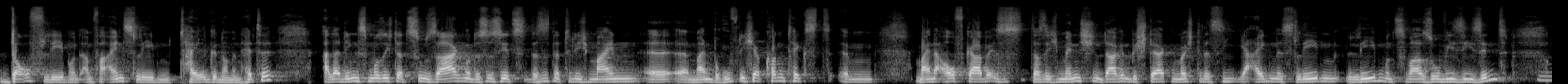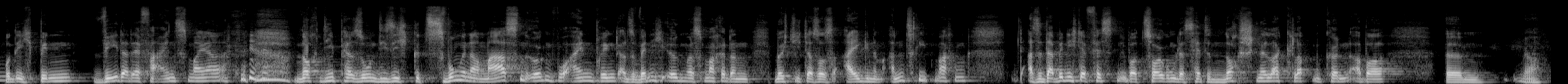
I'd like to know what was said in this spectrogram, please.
Dorfleben und am Vereinsleben teilgenommen hätte. Allerdings muss ich dazu sagen, und das ist jetzt, das ist natürlich mein, äh, äh, mein beruflicher Kontext. Ähm, meine Aufgabe ist dass ich Menschen darin bestärken möchte, dass sie ihr eigenes Leben leben und zwar so, wie sie sind. Mhm. Und ich bin weder der Vereinsmeier noch die Person, die sich gezwungenermaßen irgendwo einbringt. Also wenn ich irgendwas mache, dann möchte ich das aus eigenem Antrieb machen. Also da bin ich der festen Überzeugung, das hätte noch schneller klappen können, aber ähm, ja,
